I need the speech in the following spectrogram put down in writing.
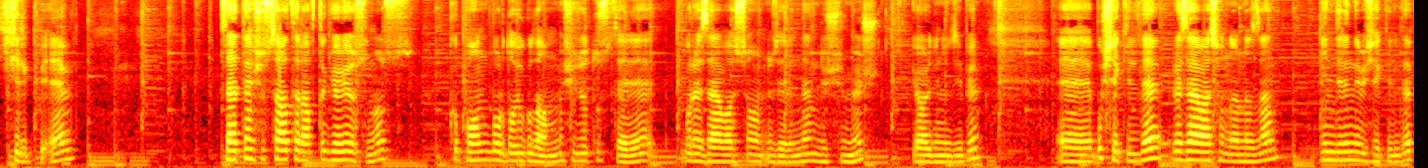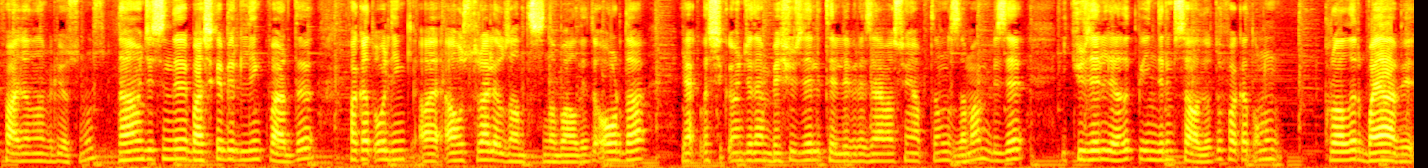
kişilik bir ev. Zaten şu sağ tarafta görüyorsunuz. Kupon burada uygulanmış. 130 TL bu rezervasyon üzerinden düşürmüş. Gördüğünüz gibi. Ee, bu şekilde rezervasyonlarınızdan indirimli bir şekilde faydalanabiliyorsunuz. Daha öncesinde başka bir link vardı. Fakat o link Avustralya uzantısına bağlıydı. Orada yaklaşık önceden 550 TL bir rezervasyon yaptığımız zaman bize 250 liralık bir indirim sağlıyordu. Fakat onun kuralları bayağı bir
